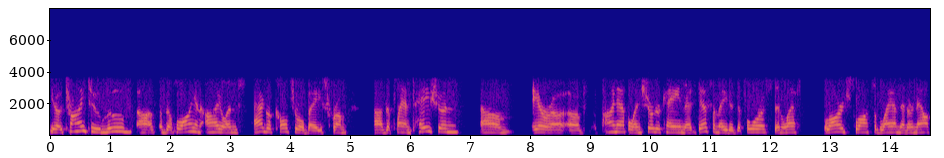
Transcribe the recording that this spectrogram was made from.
you know, trying to move uh, the Hawaiian Islands agricultural base from uh, the plantation um, era of pineapple and sugarcane that decimated the forests and left large swaths of land that are now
